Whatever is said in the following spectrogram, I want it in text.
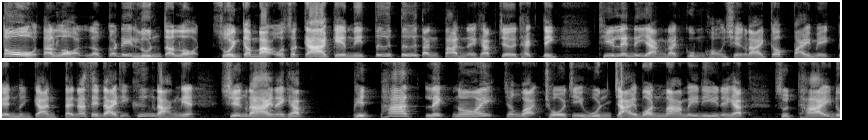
โต้ตลอดแล้วก็ได้ลุ้นตลอด ส่วนกัมบะโอซาก้าเกมนี้ตื้อๆตันๆนะครับ เจอแท็กติกที่เล่นได้อย่างรัดกุมของเชียงรายก็ไปไม่เป็นเหมือนกัน แต่น่าเสียดายที่ครึ่งหลังเนี่ยเชียงรายนะครับผิดพลาดเล็กน้อย จังหวะโชจีฮุนจ่ายบอลมาไม่ดีนะครับ สุดท้ายโด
